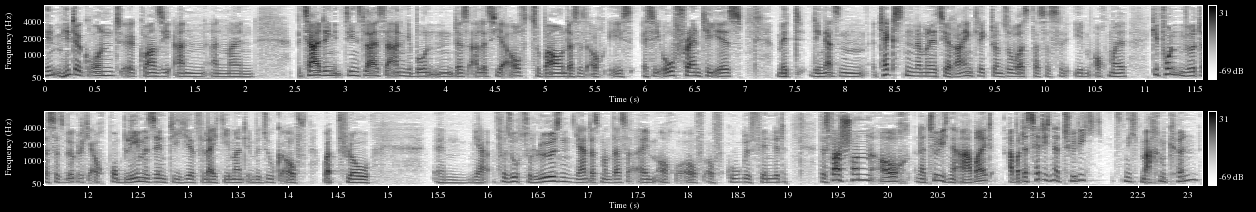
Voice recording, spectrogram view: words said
im Hintergrund äh, quasi an, an meinen Bezahldienstleister angebunden, das alles hier aufzubauen, dass es auch SEO-friendly ist, mit den ganzen Texten, wenn man jetzt hier reinklickt und sowas, dass es eben auch mal gefunden wird, dass es wirklich auch Probleme sind, die hier vielleicht jemand in Bezug auf Webflow ähm, ja, versucht zu lösen, ja, dass man das eben auch auf, auf Google findet. Das war schon auch natürlich eine Arbeit, aber das hätte ich natürlich jetzt nicht machen können,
